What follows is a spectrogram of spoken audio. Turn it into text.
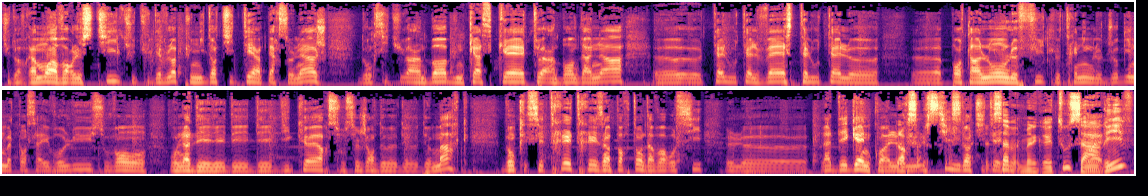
tu dois vraiment avoir le style. Tu, tu développes une identité, un personnage. Donc si tu as un bob, une casquette, un bandana, euh, telle ou telle veste, tel ou tel euh, euh, pantalon, le fut, le training, le jogging. Maintenant ça évolue. Souvent on, on a des, des, des dickers ou ce genre de, de, de marques. Donc c'est très très important d'avoir aussi le, la dégaine, quoi, le, ça- le style d'identité. Ça, malgré tout, ça Ouais. arrive.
